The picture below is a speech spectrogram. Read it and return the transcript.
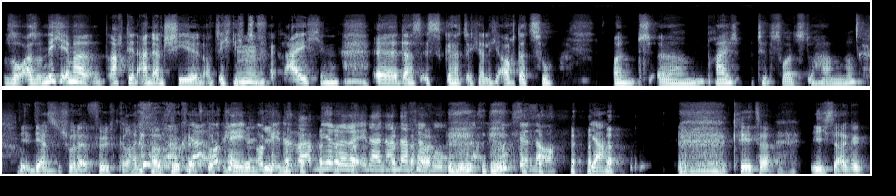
so, also nicht immer nach den anderen schielen und sich nicht mhm. zu vergleichen. Äh, das ist, gehört sicherlich auch dazu. Und ähm, drei Tipps wolltest du haben, ne? Die, die hast du schon erfüllt gerade. Ja, okay, okay, das waren mehrere ineinander verwoben. genau, ja. Greta, ich sage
